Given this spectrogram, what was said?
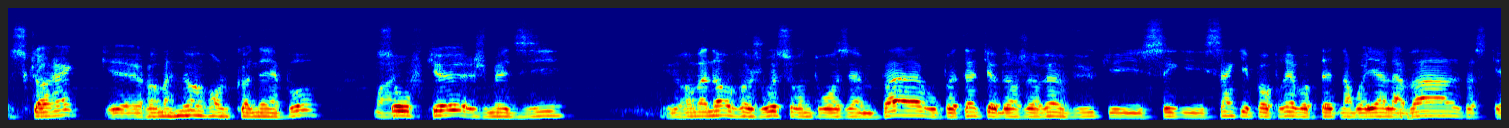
C'est correct, Romanov, on le connaît pas. Ouais. Sauf que je me dis, Romanov va jouer sur une troisième paire, ou peut-être que Bergevin, vu qu'il sait, qu'il sent qu'il n'est pas prêt, va peut-être l'envoyer à Laval, parce que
